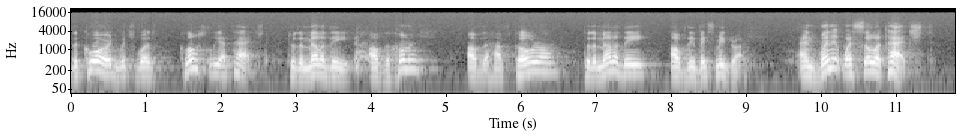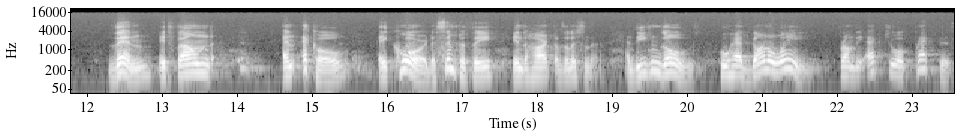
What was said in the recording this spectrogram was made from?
the chord which was closely attached to the melody of the Chumash, of the Haftorah, to the melody of the Beis Midrash. And when it was so attached, then it found an echo, a chord, a sympathy in the heart of the listener. And even those who had gone away from the actual practice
